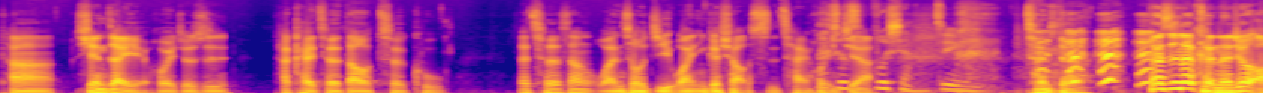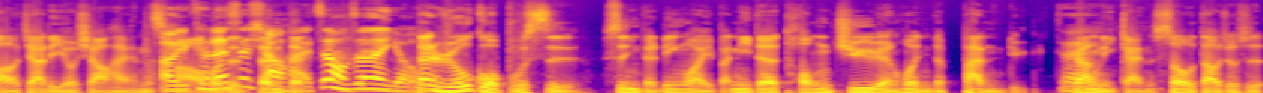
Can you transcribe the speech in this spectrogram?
他现在也会就是。他开车到车库，在车上玩手机玩一个小时才回家，不想进，真的。但是那可能就哦，家里有小孩很吵，哦，可能是小孩，这种真的有。但如果不是，是你的另外一半，你的同居人或你的伴侣，让你感受到就是，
